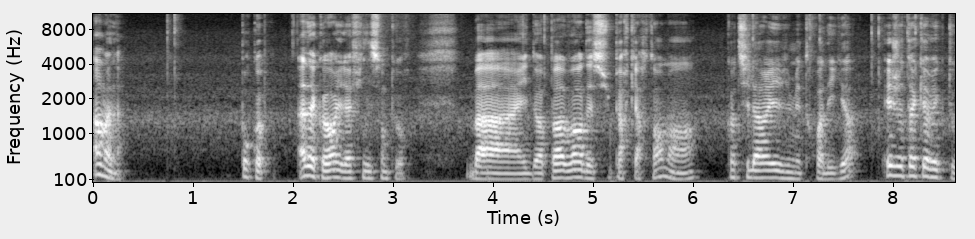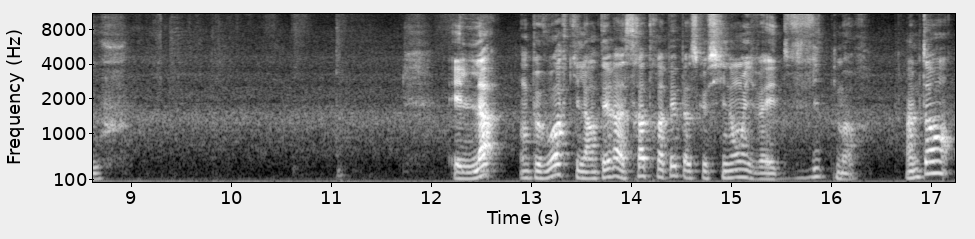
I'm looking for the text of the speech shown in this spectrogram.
Un mana. Pourquoi pas Ah d'accord, il a fini son tour. Bah, il doit pas avoir des super cartes en main. Hein. Quand il arrive, il met 3 dégâts. Et j'attaque avec tout. Et là, on peut voir qu'il a intérêt à se rattraper parce que sinon, il va être vite mort. En même temps,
